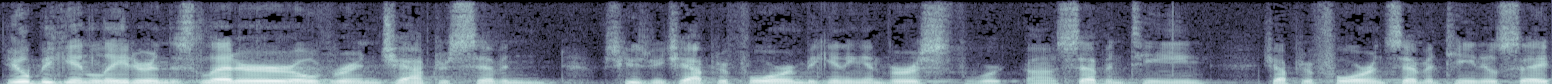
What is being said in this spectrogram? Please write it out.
He'll begin later in this letter over in chapter 7, excuse me, chapter 4, and beginning in verse four, uh, 17. Chapter 4 and 17, he'll say,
